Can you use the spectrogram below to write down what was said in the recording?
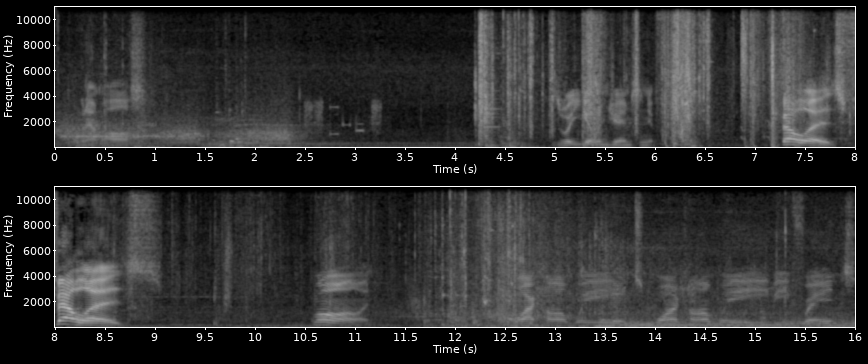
Talking out my ass. This is what you get when James in it. Fellas, fellas! Come on. Why can't we? Why can't we be friends?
